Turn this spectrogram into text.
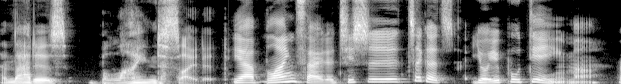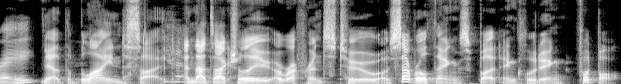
and that is blindsided. Yeah, blindsided. 其实这个有一部电影嘛，right? Yeah, the blind side. And that's actually a reference to uh, several things, but including football.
